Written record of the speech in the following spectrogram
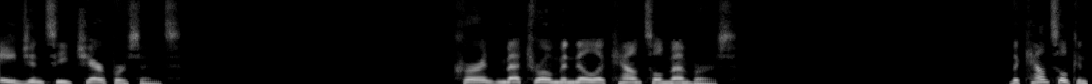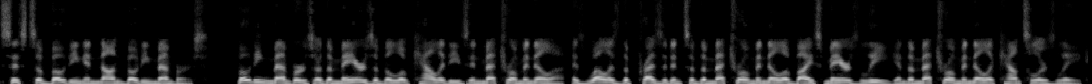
Agency chairpersons Current Metro Manila Council members The council consists of voting and non-voting members. Voting members are the mayors of the localities in Metro Manila, as well as the presidents of the Metro Manila Vice Mayors League and the Metro Manila Councilors League.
